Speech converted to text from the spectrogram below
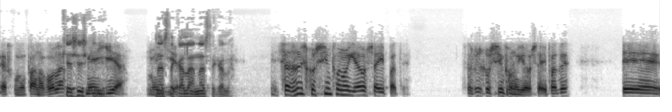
Εύχομαι πάνω απ' όλα. Και εσείς, με κύριε. υγεία. Με Να είστε υγεία. καλά, να είστε καλά. Σας βρίσκω σύμφωνο για όσα είπατε. Σας βρίσκω σύμφωνο για όσα είπατε. Ε,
